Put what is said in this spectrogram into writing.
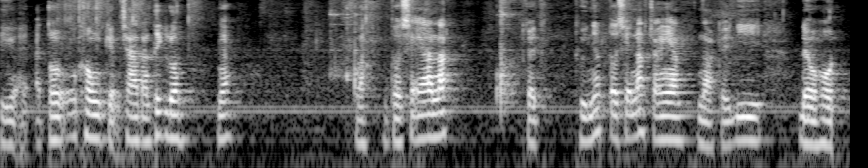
thì tôi cũng không kiểm tra tan tích luôn nhé vâng tôi sẽ lắp cái thứ nhất tôi sẽ lắc cho anh em là cái đi đều hột.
